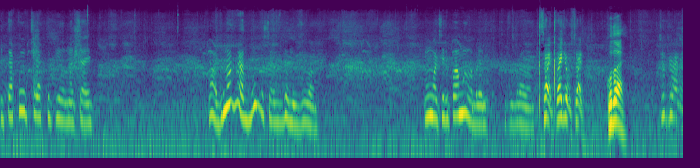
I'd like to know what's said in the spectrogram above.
И такую вчера купила на чай. А, виноград будешь, я из дома взяла. Ну, матери помыла, блин, забрала. Сань, пойдем, Сань. Куда? Центральная.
